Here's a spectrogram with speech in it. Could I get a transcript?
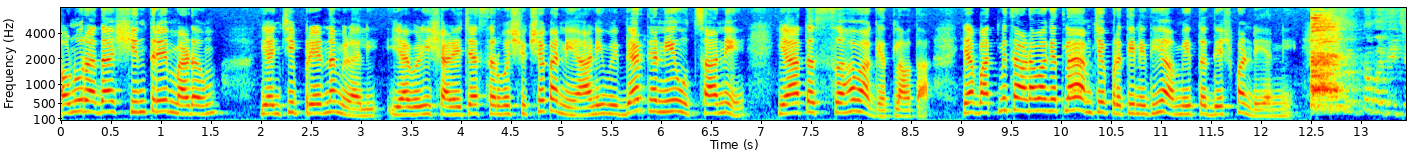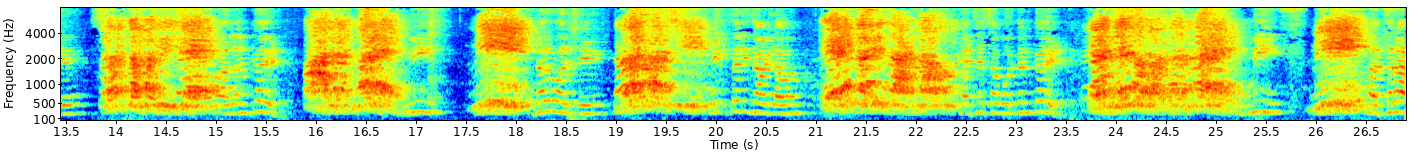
अनुराधा शिंत्रे मॅडम यांची प्रेरणा मिळाली. यावेळी शाळेच्या सर्व शिक्षकांनी आणि विद्यार्थ्यांनी उत्साहाने यात सहभाग घेतला होता. या बातमीचा आढावा घेतला आमचे प्रतिनिधी अमित देशपांडे यांनी. सप्तपदीचे पालन करेन. मी दरवर्षी एक तरी झाड लावून त्याचे संवर्धन करेन. मी कचरा.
